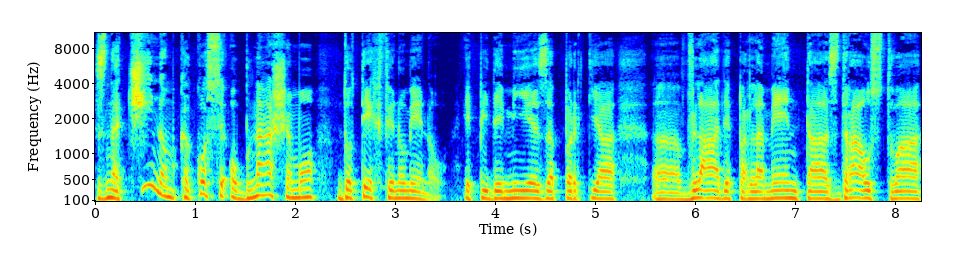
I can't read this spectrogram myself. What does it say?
z načinom, kako se obnašamo do teh fenomenov epidemije, zaprtja eh, vlade, parlamenta, zdravstva,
